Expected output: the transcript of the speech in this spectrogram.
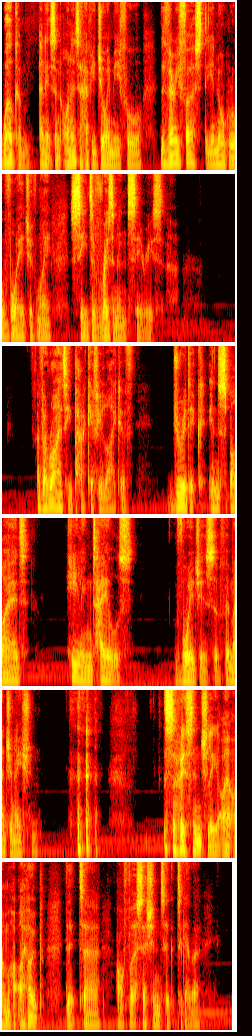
Welcome, and it's an honour to have you join me for the very first, the inaugural voyage of my Seeds of Resonance series. A variety pack, if you like, of druidic inspired healing tales, voyages of imagination. so essentially, I, I'm, I hope that uh, our first session to, together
